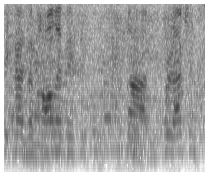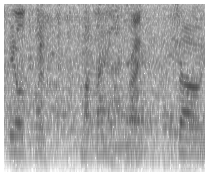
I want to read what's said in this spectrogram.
because of all of his uh, production skills with my band. Right. So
